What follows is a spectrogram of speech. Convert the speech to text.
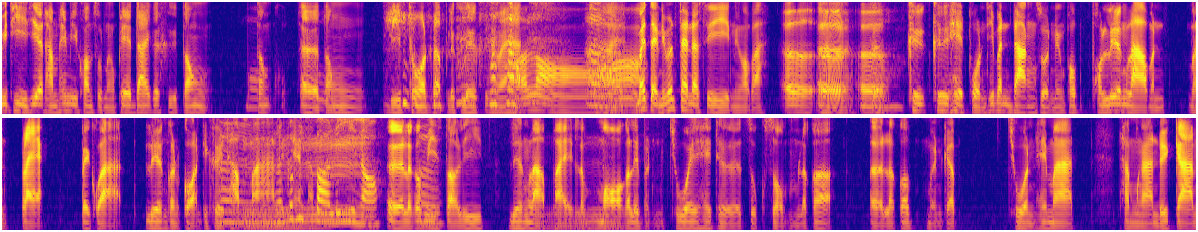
วิธีที่จะทำให้มีความสุขทางเพศได้ก็คือต้องต้องเออต้อง deep throat แบบลึกๆใช่ไหมฮะอ๋อเหรอใช่ไม่แต่นี่มันแฟนตาซีนึกออกปะเออเออเออคือคือเหตุผลที่มันดังส่วนหนึ่งเพราะเพราะเรื่องราวมันมันแปลกไปกว่าเรื่องก่อนๆที่เคยทำมาอะไรแล้วก็มีเงี้ย story เนาะเออแล้วก็มีเออ story เรื่องราวไปแล้วหมอก็เลยเหมือนช่วยให้เธอสุขสม แล้วก็เออแล้วก็เหมือนกับชวนให้มาทำงานด้วยกัน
